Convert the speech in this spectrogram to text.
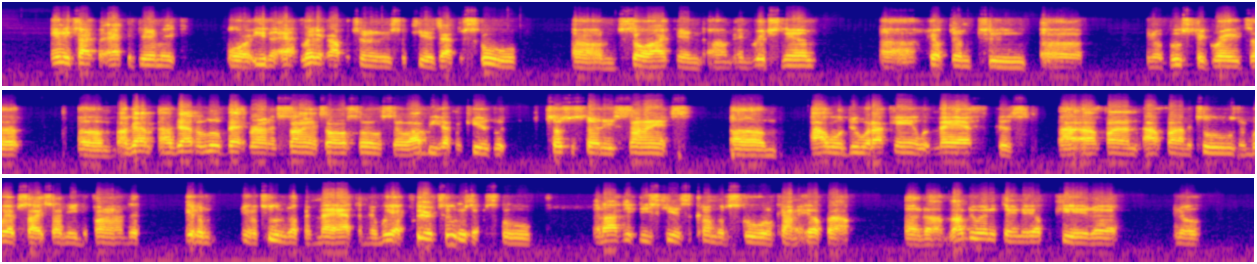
any type of academic or even athletic opportunities for kids after school, um, so I can um, enrich them, uh, help them to uh, you know boost their grades up. Um, I got I got a little background in science also, so I'll be helping kids with social studies, science. Um, I will do what I can with math because I'll find I'll find the tools and websites I need to find to get them you know, tutored up in math, and then we have peer tutors at the school, and I get these kids to come to the school and kind of help out. And uh, I'll do anything to help a kid, uh, you know,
